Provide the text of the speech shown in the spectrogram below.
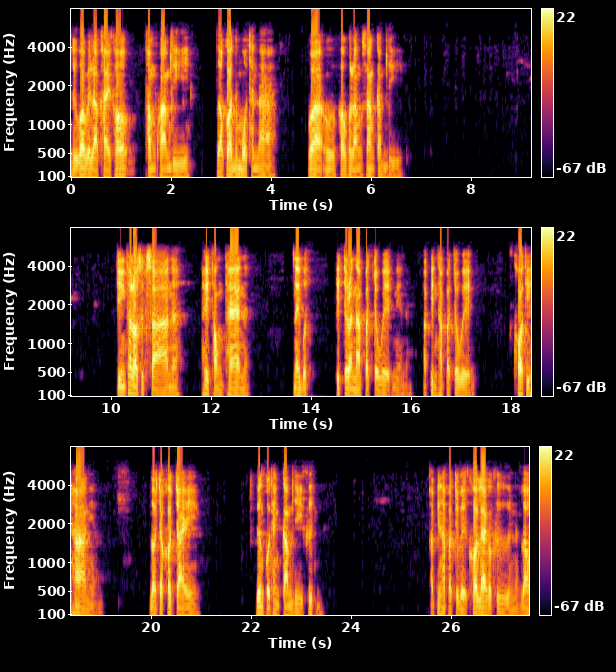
หรือว่าเวลาใครเขาทำความดี เราก็อนุโมทนา ว่า เออ เขากำลังสร้างกรรมดี จริงถ้าเราศึกษานะให้ท่องแท้นะในบทพิจารณาปัจเจเวกเนี่ยนะอภินหปัจเจเวกข้อที่ห้าเนี่ย เราจะเข้าใจเรื่องกฎแห่งกรรมดีขึ้น อภินหปัจเจเวกข้อแรกก็คือ เรา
